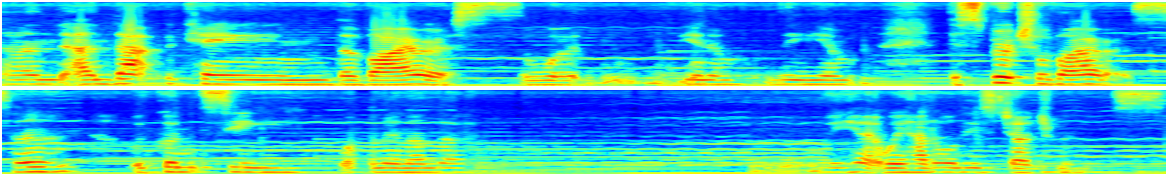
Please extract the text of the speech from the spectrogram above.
and and that became the virus the you know the um, the spiritual virus. We couldn't see one another. We had we had all these judgments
